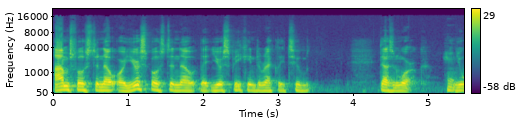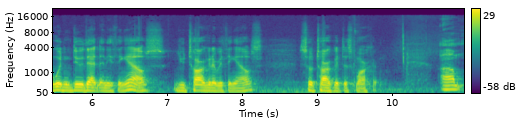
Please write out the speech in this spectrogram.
I'm supposed to know or you're supposed to know that you're speaking directly to doesn't work. Hmm. You wouldn't do that in anything else. You target everything else, so target this market. Um,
